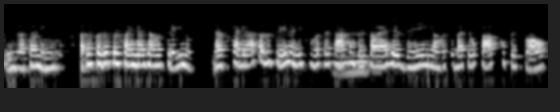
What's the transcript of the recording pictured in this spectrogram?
Exatamente. Até fazer o pessoal engajar no treino, né? Porque a graça do treino ali que você tá com o pessoal é a resenha, você bater o papo com o pessoal.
